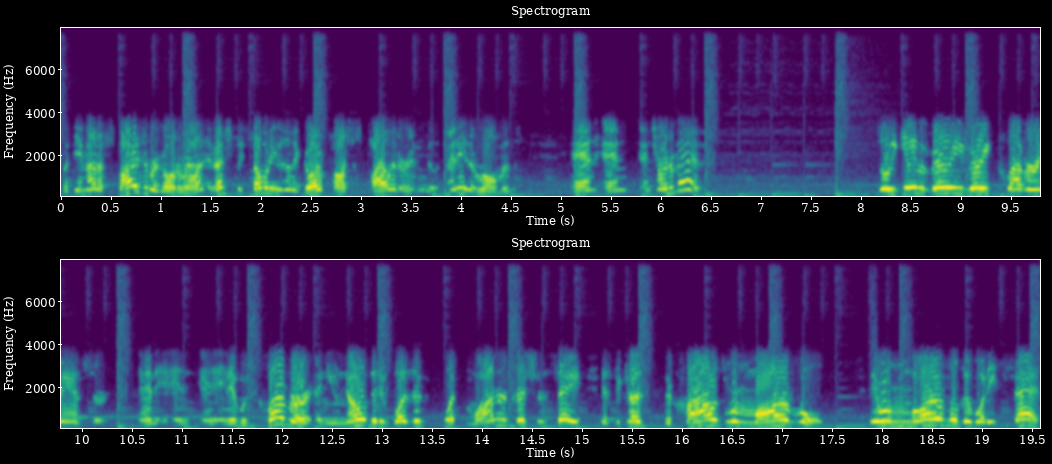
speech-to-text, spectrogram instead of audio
with the amount of spies that were going around, eventually somebody was going to go to Pontius Pilate or any, any of the Romans and, and, and turn him in. So he gave a very, very clever answer. And, and, and it was clever, and you know that it wasn't what modern Christians say, is because the crowds were marveled. They were marveled at what he said.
